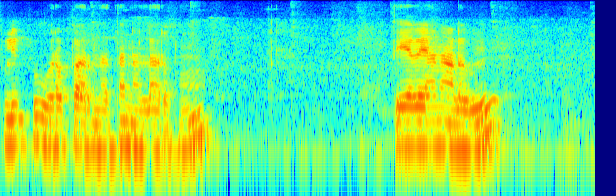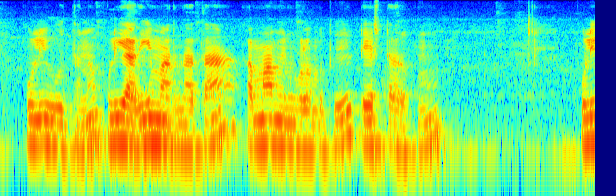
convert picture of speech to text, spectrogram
புளிப்பு உரப்பாக இருந்தால் தான் நல்லாயிருக்கும் தேவையான அளவு புளி ஊற்றணும் புளி அதிகமாக இருந்தால் தான் கம்மா மீன் குழம்புக்கு டேஸ்ட்டாக இருக்கும். புளி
